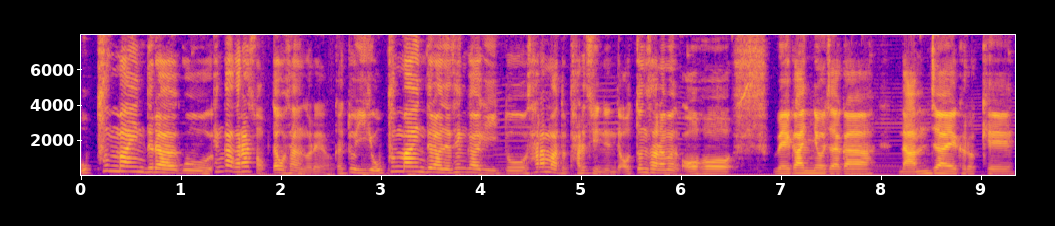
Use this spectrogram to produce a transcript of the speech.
오픈 마인드라고 생각을 할 수 없다고 생각을 해요. 그러니까 또 이게 오픈 마인드라는 생각이 또 사람마다 다를 수 있는데 어떤 사람은 어허 외간 여자가 남자의 그렇게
